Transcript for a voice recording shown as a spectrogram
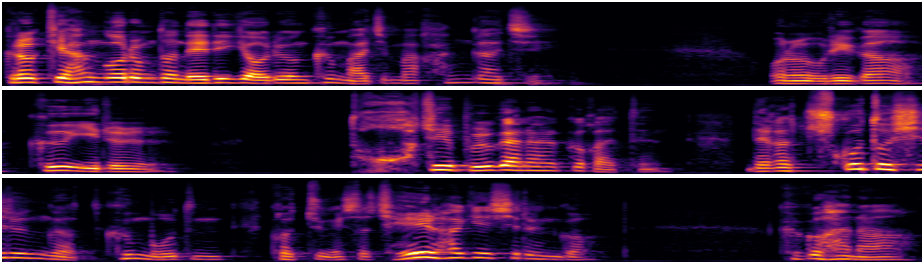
그렇게 한 걸음 더 내리기 어려운 그 마지막 한 가지 오늘 우리가 그 일을 도저히 불가능할 것 같은 내가 죽어도 싫은 것, 그 모든 것 중에서 제일 하기 싫은 것, 그거 하나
